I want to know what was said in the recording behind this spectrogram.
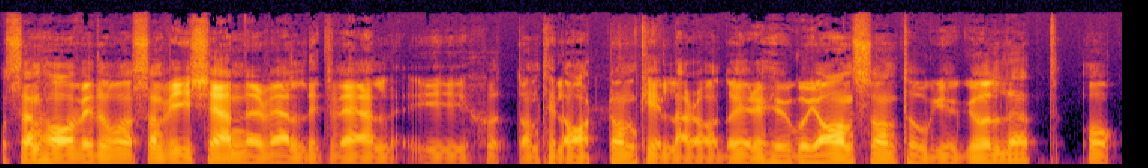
Och sen har vi då som vi känner väldigt väl i 17 till 18 killar och då är det Hugo Jansson tog ju guldet och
